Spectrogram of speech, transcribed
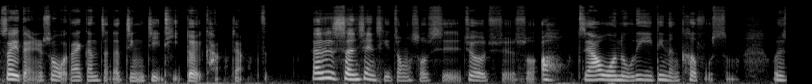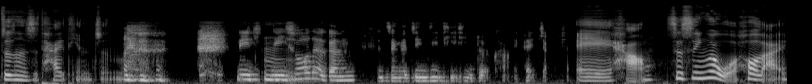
所以等于说我在跟整个经济体对抗这样子。但是深陷其中的时候，其实就觉得说，哦，只要我努力，一定能克服什么。我觉得这真的是太天真了。你你说的跟整个经济体系对抗，你可以讲一下。哎，好，这是因为我后来，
